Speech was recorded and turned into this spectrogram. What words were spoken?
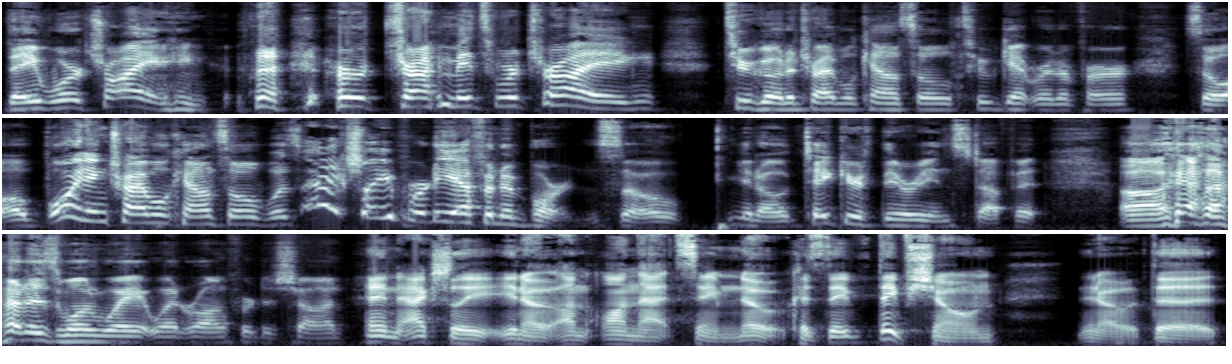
they were trying. her trimates were trying to go to tribal council to get rid of her. So avoiding tribal council was actually pretty effing important. So, you know, take your theory and stuff it. Uh, yeah, that is one way it went wrong for Deshawn. And actually, you know, on, on that same note, because they've they've shown, you know, the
